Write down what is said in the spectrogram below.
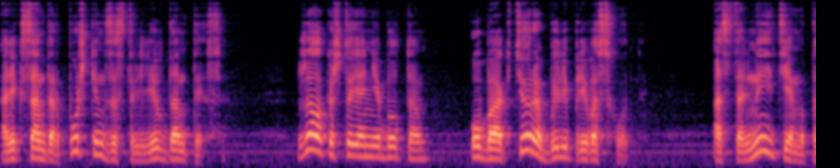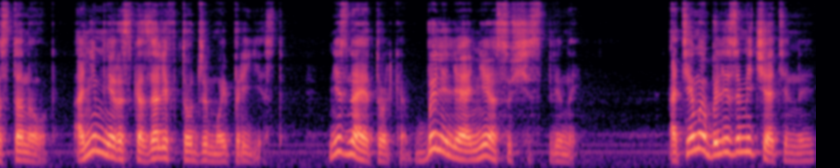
Александр Пушкин застрелил Дантеса. Жалко, что я не был там. Оба актера были превосходны. Остальные темы постановок они мне рассказали в тот же мой приезд. Не знаю только, были ли они осуществлены. А темы были замечательные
